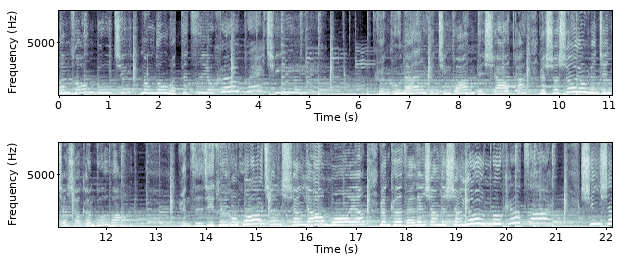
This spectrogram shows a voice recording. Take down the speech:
放纵不羁。弄懂我的自由和愿轻狂，别笑谈，愿射手永远坚强，笑看过往，愿自己最后活成想要模样，愿刻在脸上的伤永不刻在心上。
